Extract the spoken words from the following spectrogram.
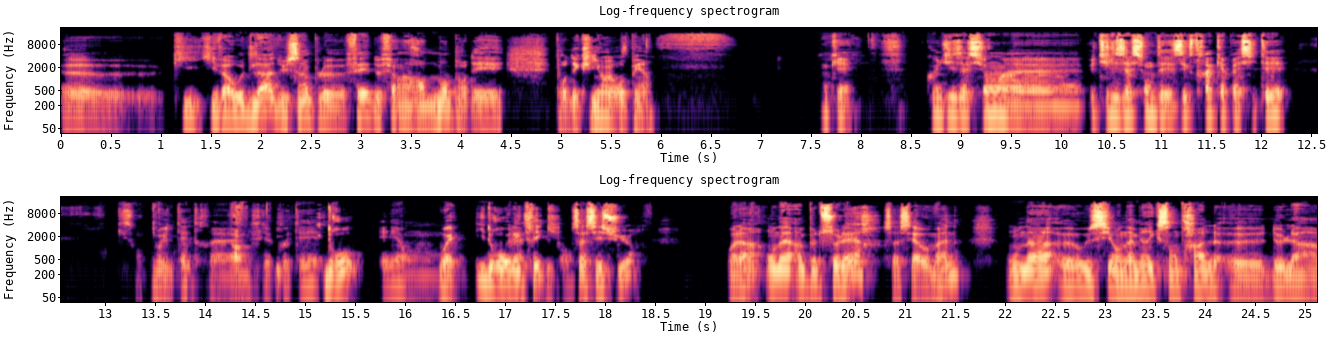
euh, qui, qui, va au-delà du simple fait de faire un rendement pour des pour des clients européens. Ok. Utilisation euh, utilisation des extra capacités qui sont peut-être euh, mises de côté. Hydro. Et on, ouais, hydroélectrique, ça c'est sûr. Voilà, on a un peu de solaire, ça c'est à Oman. On a euh, aussi en Amérique centrale de la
